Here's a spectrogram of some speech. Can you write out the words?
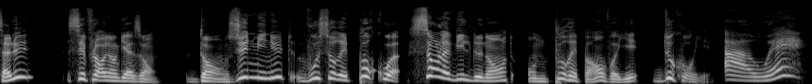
Salut, c'est Florian Gazan. Dans une minute, vous saurez pourquoi, sans la ville de Nantes, on ne pourrait pas envoyer de courrier. Ah ouais?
